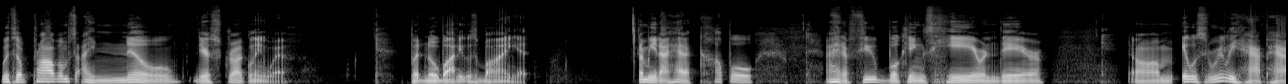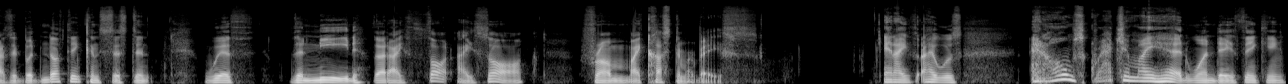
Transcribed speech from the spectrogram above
with the problems I know they're struggling with. But nobody was buying it. I mean, I had a couple, I had a few bookings here and there. Um, it was really haphazard, but nothing consistent with the need that I thought I saw from my customer base. And I, I was at home scratching my head one day thinking,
